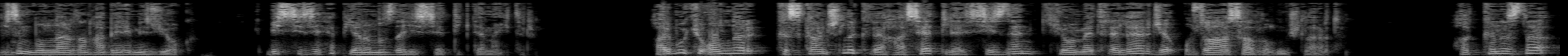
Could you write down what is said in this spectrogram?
bizim bunlardan haberimiz yok. Biz sizi hep yanımızda hissettik demektir. Halbuki onlar kıskançlık ve hasetle sizden kilometrelerce uzağa savrulmuşlardı. Hakkınızda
